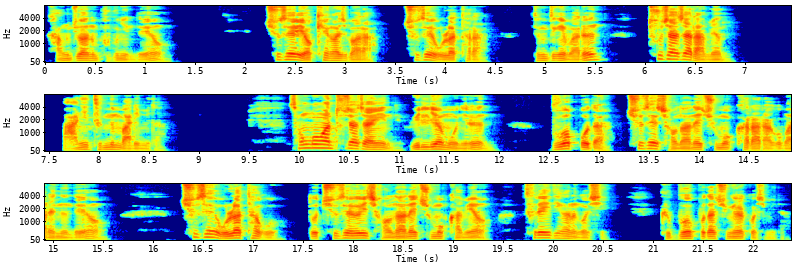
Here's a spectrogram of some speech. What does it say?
강조하는 부분인데요. 추세에 역행하지 마라, 추세에 올라타라 등등의 말은 투자자라면 많이 듣는 말입니다. 성공한 투자자인 윌리엄 오닐은 무엇보다 추세 전환에 주목하라 라고 말했는데요. 추세에 올라타고 또 추세의 전환에 주목하며 트레이딩하는 것이 그 무엇보다 중요할 것입니다.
